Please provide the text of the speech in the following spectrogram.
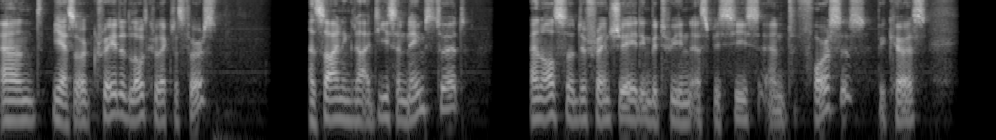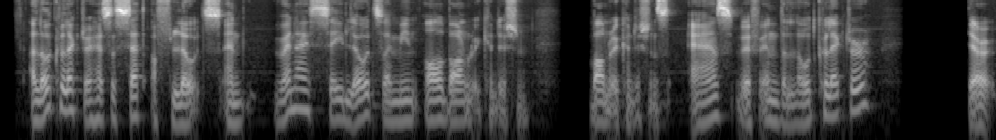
And yeah, so I created load collectors first, assigning the IDs and names to it, and also differentiating between SPCs and forces, because a load collector has a set of loads. And when I say loads, I mean all boundary condition boundary conditions. As within the load collector, there are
